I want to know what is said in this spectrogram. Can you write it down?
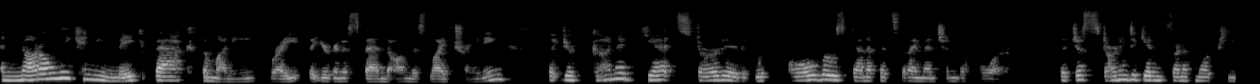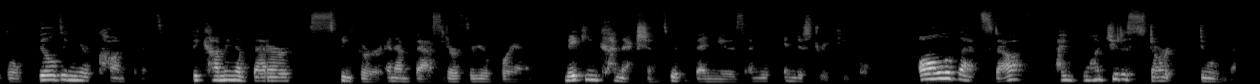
And not only can you make back the money, right, that you're going to spend on this live training, but you're going to get started with all those benefits that I mentioned before. That just starting to get in front of more people, building your confidence, becoming a better speaker and ambassador for your brand, making connections with venues and with industry people. All of that stuff I want you to start doing that.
